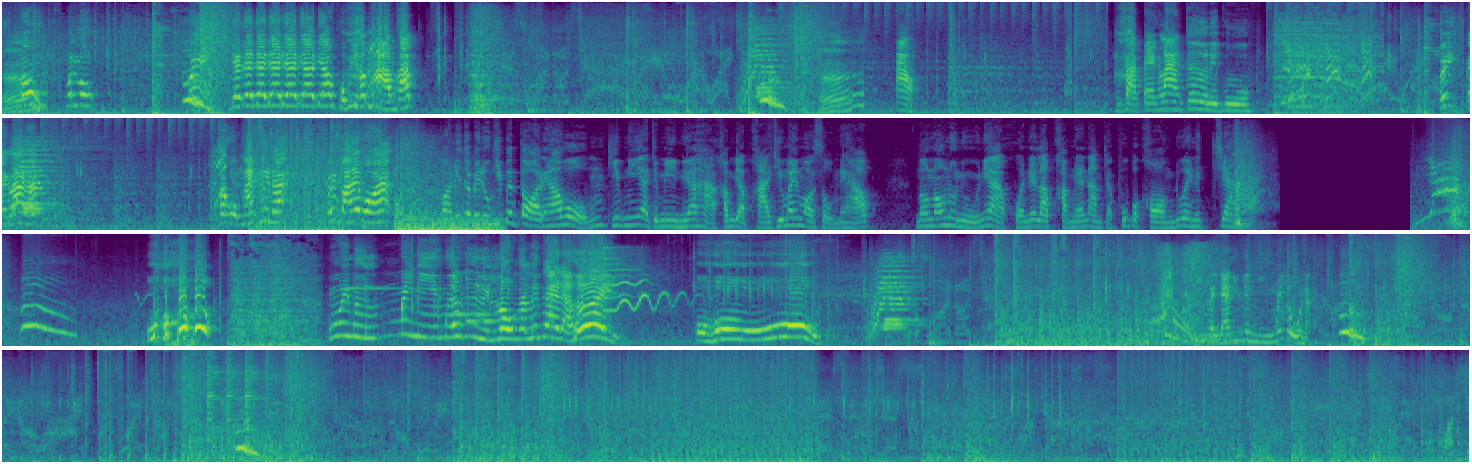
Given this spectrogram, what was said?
เอ้ามันลงเฮ้ยเดี๋ยวเดี๋ยวเดี๋ยวเดี๋ยวเดี๋ยวเดี๋ยวผมมีคำถามครับอ้าวกูสาแปลงร่างเกอร์เลยกู เฮ้ย แปลงร่างครับตะกบงัดขึ้นนะเฮ้ยมาให้บอกฮะก่อนที่จะไปดูคลิปกันต่อนะครับผม คลิปนี้อาจจะมีเนื้อหาคำหยาบคายที่ไม่เหมาะสมนะครับ น้องๆ หนูๆ เนี่ยควรได้รับคำแนะนำจากผู้ปกครองด้วยนะจ๊ะโอ้โหไม่มือไม่มีเมืองอื่นลงกันหรือไงล่ะเฮ้ย โอ้โหยิงระยะนี้ยังยิงไม่โดนอะ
